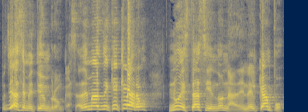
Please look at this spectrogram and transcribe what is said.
pues ya se metió en broncas. Además de que, claro, no está haciendo nada en el campo.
